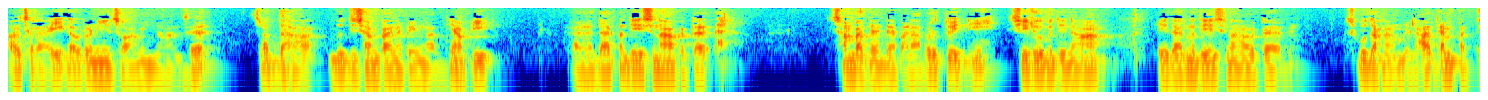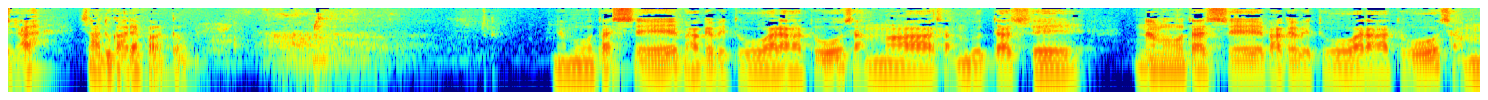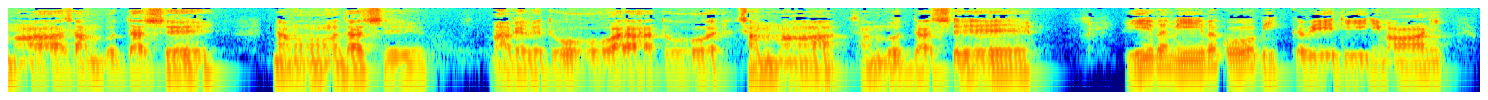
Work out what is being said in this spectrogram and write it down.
අවසරයි ගෞරවනීය ස්වාමීන් වහන්සේ. ශ්‍රද්ධා බුද්ධ සම්පන්න පින්වත්නි අපි ධර්ම දේශනාවකට සම්බන්ධ වෙන්න බලාපොරොත්තු වෙන්නේ. සීලුම දිනා ඒ ධර්ම දේශනාවට සූදානම් වෙලා tempත් වෙලා සාදුකාරය පවත්වමු. නමෝ තස්සේ භගවතු වරහතෝ සම්මා සම්බුද්දස්සේ නමෝ තස්සේ භගවතු වරහතෝ සම්මා සම්බුද්දස්සේ. නමෝ තස්සේ භගවතු වරහතෝ සම්මා සම්බුද්දස්සේ. ඒවමේව කෝ භික්කවේ තීනිමානි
